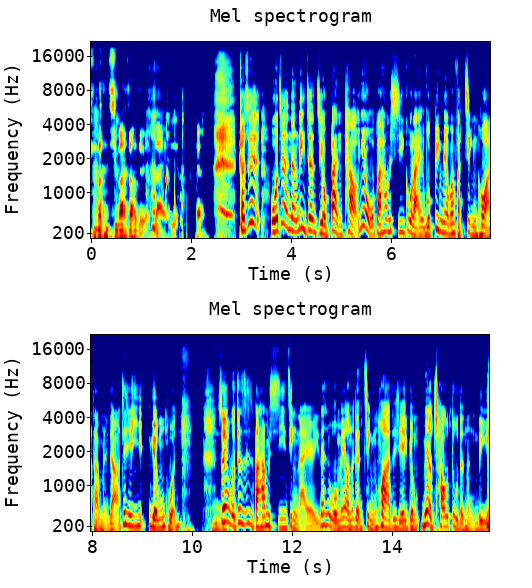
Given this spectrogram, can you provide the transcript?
乱七八糟的人来了？可是我这个能力真的只有半套，因为我把他们吸过来，我并没有办法净化他们，你知道这些冤魂，所以我就是把他们吸进来而已，但是我没有那个净化这些冤，没有超度的能力。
